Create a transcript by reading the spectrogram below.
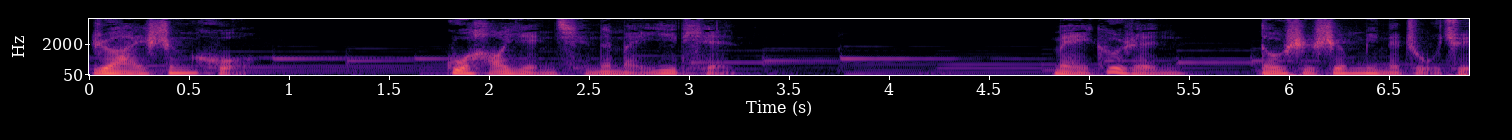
热爱生活，过好眼前的每一天。每个人都是生命的主角，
